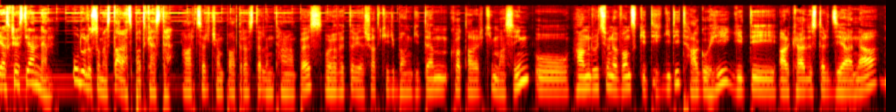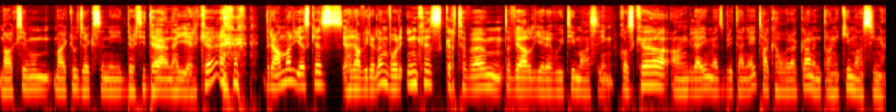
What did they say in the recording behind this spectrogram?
Ես Քրիստիանն եմ ու դու լսում ես տարած ոդքասթը։ Հարցեր չեմ պատրաստել ընդհանրապես, որովհետև ես շատ քիչ բան գիտեմ քո տարերքի մասին ու հանրությունը ոնց գիտի, գիտի Թագուհի, գիտի Արքադուստր Դիանա, մաքսիմում Մայքլ Ջեքսոնի Dirty Diana երգը։ Դրա համար ես քեզ հրավիրել եմ, որ ինքս կրթվեմ տվյալ երևույթի մասին։ Խոսքը Անգլիայի Մեծ Բրիտանիայի թագավորական ընտանիքի մասին է։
